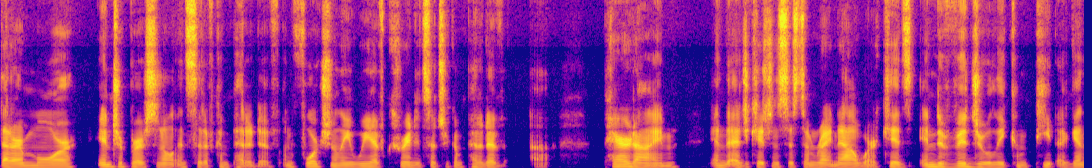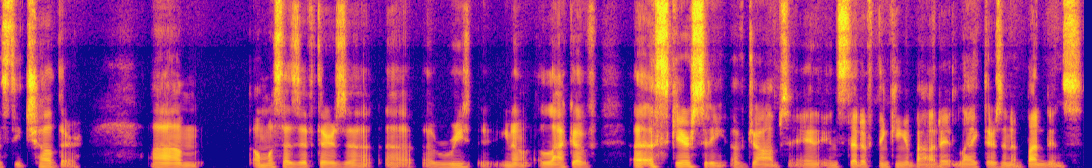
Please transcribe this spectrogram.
that are more interpersonal instead of competitive. Unfortunately, we have created such a competitive uh, paradigm in the education system right now where kids individually compete against each other um, almost as if there's a, a, a re, you know a lack of a, scarcity of jobs instead of thinking about it like there's an abundance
